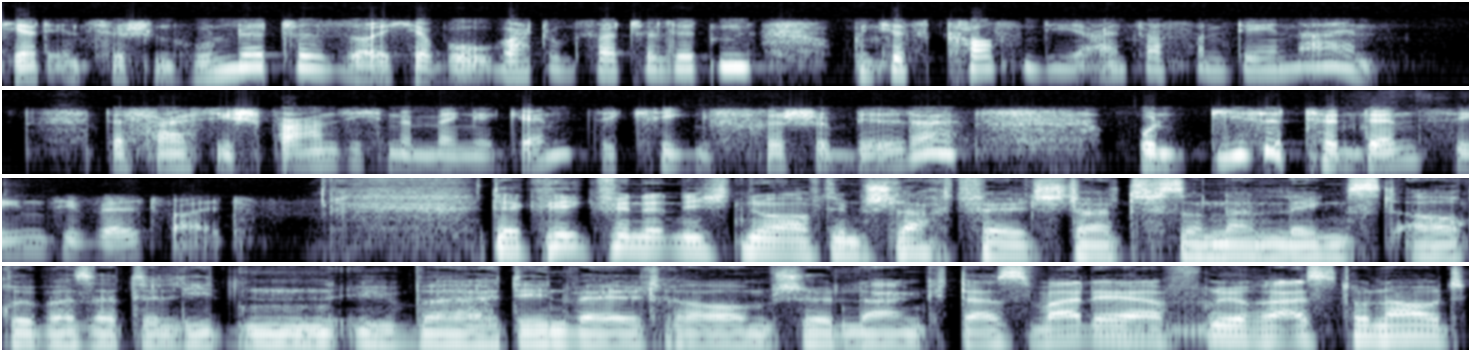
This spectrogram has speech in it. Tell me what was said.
die hat inzwischen hunderte solcher Beobachtungssatelliten und jetzt kaufen die einfach von denen ein. Das heißt, sie sparen sich eine Menge Geld, sie kriegen frische Bilder und diese Tendenz sehen sie weltweit. Der Krieg findet nicht nur auf dem Schlachtfeld statt, sondern längst auch über Satelliten, über den Weltraum. Schönen Dank. Das war der frühere Astronaut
